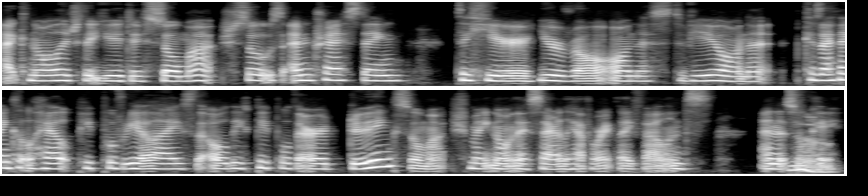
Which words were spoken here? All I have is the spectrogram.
acknowledge that you do so much. So it was interesting to hear your raw, honest view on it, because I think it'll help people realize that all these people that are doing so much might not necessarily have a work-life balance, and it's No. okay.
